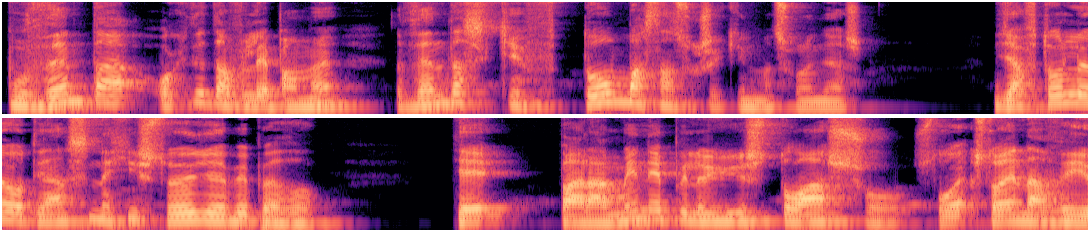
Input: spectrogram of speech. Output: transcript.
που δεν τα, όχι δεν τα βλέπαμε, δεν τα σκεφτόμασταν στο ξεκίνημα της χρονιάς. Γι' αυτό λέω ότι αν συνεχίσει στο ίδιο επίπεδο και παραμείνει επιλογή στο άσο, στο, στο 1-2,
